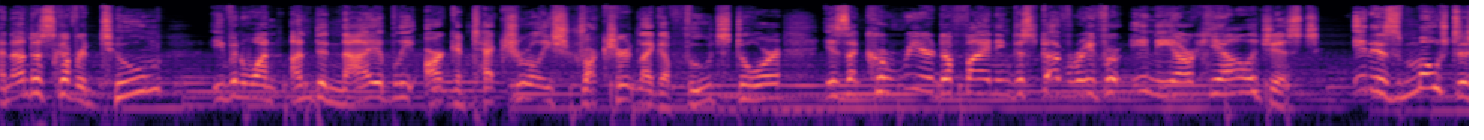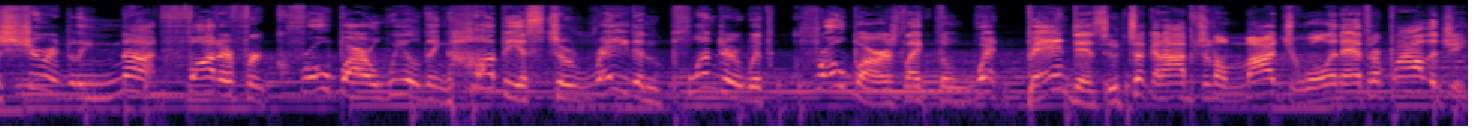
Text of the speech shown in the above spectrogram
An undiscovered tomb, even one undeniably architecturally structured like a food store, is a career defining discovery for any archaeologist. It is most assuredly not fodder for crowbar wielding hobbyists to raid and plunder with crowbars like the wet bandits who took an optional module in anthropology.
